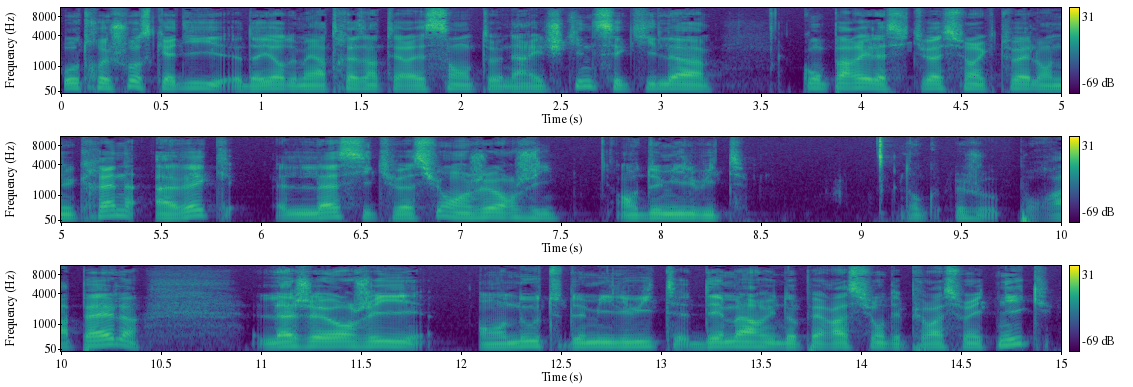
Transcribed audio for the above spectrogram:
Autre chose qu'a dit d'ailleurs de manière très intéressante Narichkin, c'est qu'il a comparer la situation actuelle en Ukraine avec la situation en Géorgie en 2008. Donc, pour rappel, la Géorgie en août 2008, démarre une opération d'épuration ethnique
